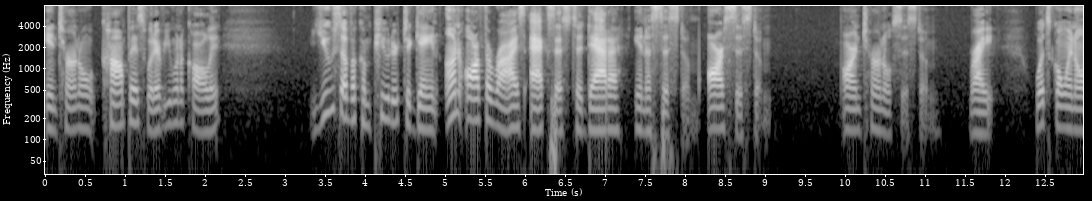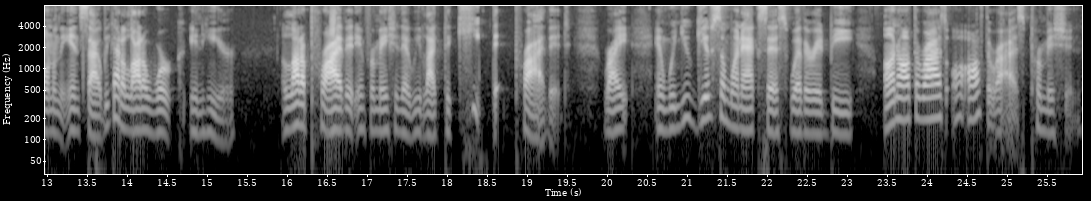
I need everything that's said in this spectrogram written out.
internal compass, whatever you want to call it. Use of a computer to gain unauthorized access to data in a system, our system, our internal system, right? What's going on on the inside? We got a lot of work in here, a lot of private information that we like to keep that private, right? And when you give someone access, whether it be unauthorized or authorized permission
